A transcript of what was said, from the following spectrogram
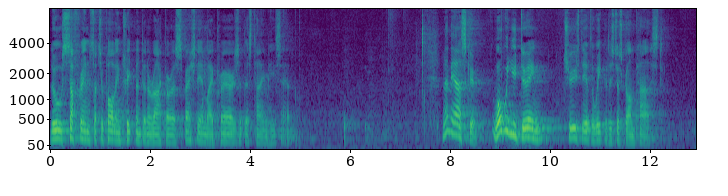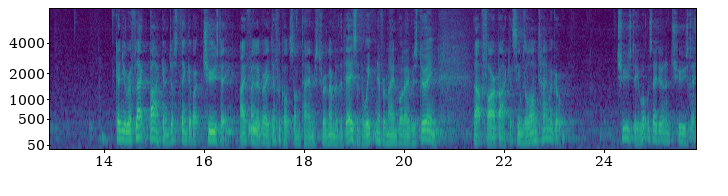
Those suffering such appalling treatment in Iraq are especially in my prayers at this time, he said. Let me ask you, what were you doing Tuesday of the week that has just gone past? Can you reflect back and just think about Tuesday? I find it very difficult sometimes to remember the days of the week, never mind what I was doing that far back. It seems a long time ago. Tuesday, what was I doing on Tuesday?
